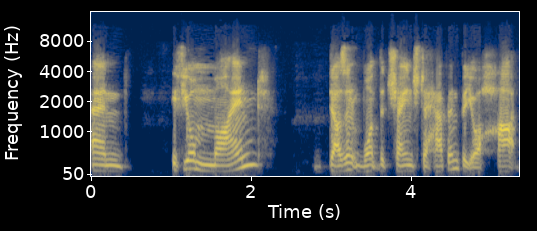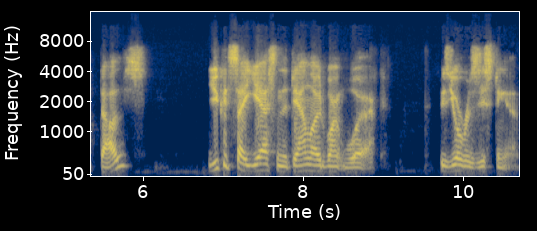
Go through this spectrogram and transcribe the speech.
And if your mind doesn't want the change to happen, but your heart does, you could say yes and the download won't work because you're resisting it.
